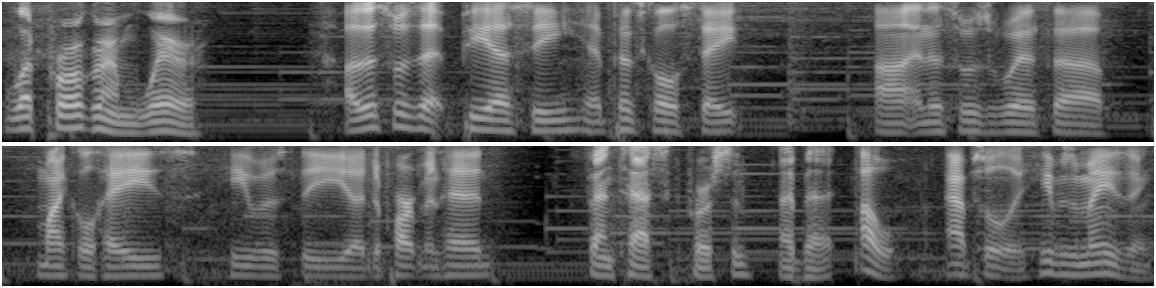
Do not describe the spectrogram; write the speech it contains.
What program? Where? Uh, this was at PSC at Pensacola State, uh, and this was with uh, Michael Hayes. He was the uh, department head. Fantastic person, I bet. Oh, absolutely, he was amazing,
